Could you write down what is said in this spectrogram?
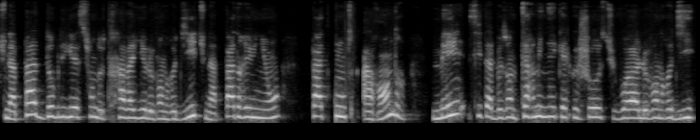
tu n'as pas d'obligation de travailler le vendredi, tu n'as pas de réunion, pas de compte à rendre, mais si tu as besoin de terminer quelque chose, tu vois, le vendredi,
